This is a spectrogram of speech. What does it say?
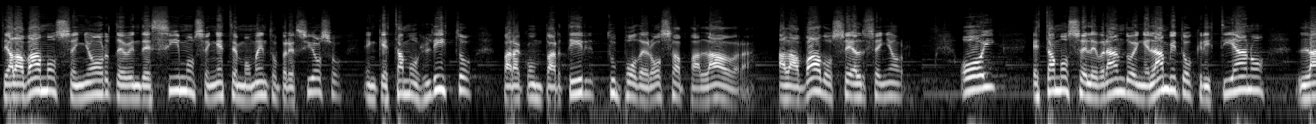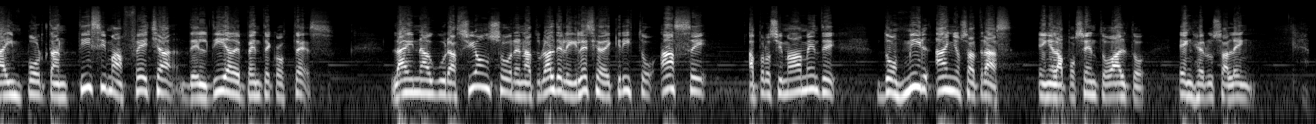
Te alabamos, Señor, te bendecimos en este momento precioso en que estamos listos para compartir tu poderosa palabra. Alabado sea el Señor. Hoy estamos celebrando en el ámbito cristiano la importantísima fecha del día de Pentecostés. La inauguración sobrenatural de la iglesia de Cristo hace aproximadamente dos mil años atrás en el aposento alto en Jerusalén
